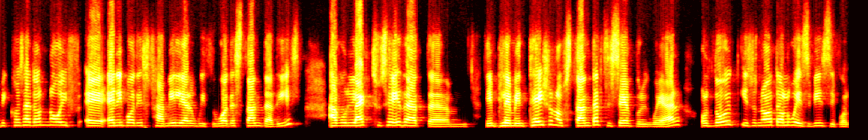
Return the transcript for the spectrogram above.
because I don't know if anybody is familiar with what a standard is, I would like to say that um, the implementation of standards is everywhere although it is not always visible.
